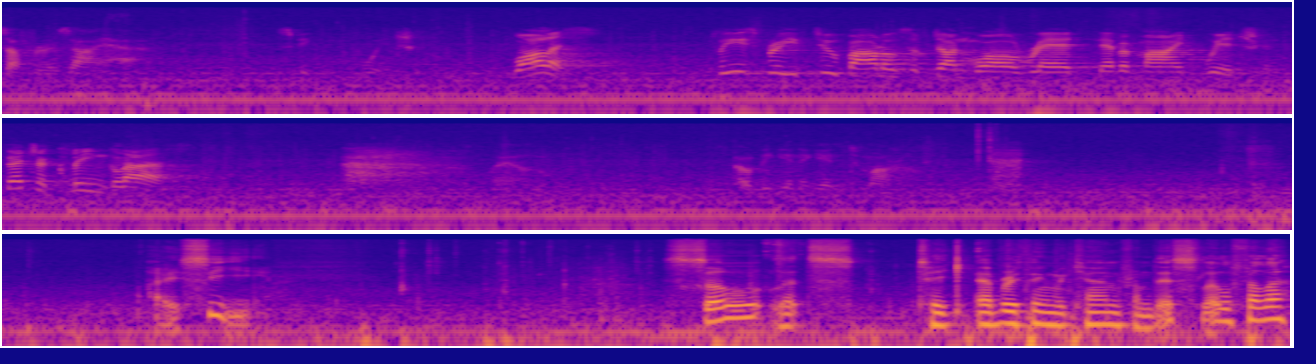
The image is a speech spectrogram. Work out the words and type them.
suffer as I have. Speaking of which, Wallace, please breathe two bottles of Dunwall Red, never mind which, and fetch a clean glass. well, I'll begin again tomorrow. I see. So let's take everything we can from this little fella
